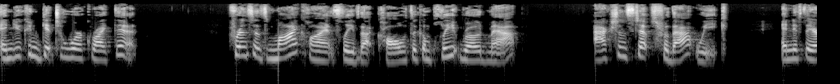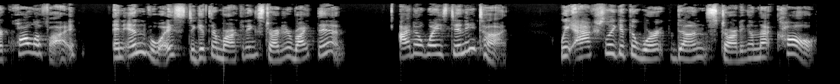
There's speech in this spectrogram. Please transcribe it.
and you can get to work right then. For instance, my clients leave that call with a complete roadmap, action steps for that week, and if they are qualified, an invoice to get their marketing started right then. I don't waste any time. We actually get the work done starting on that call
